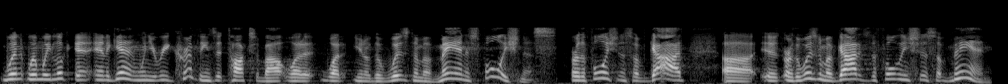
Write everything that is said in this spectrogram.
when when we look and again when you read Corinthians, it talks about what what you know the wisdom of man is foolishness, or the foolishness of God, uh, is, or the wisdom of God is the foolishness of man.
